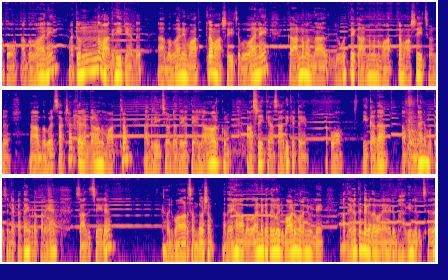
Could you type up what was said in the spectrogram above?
അപ്പോൾ ആ ഭഗവാനെ മറ്റൊന്നും ആഗ്രഹിക്കാണ്ട് ആ ഭഗവാനെ മാത്രം ആശ്രയിച്ച് ഭഗവാനെ കാണണമെന്ന് ആ രൂപത്തെ കാണണമെന്ന് മാത്രം ആശ്രയിച്ചുകൊണ്ട് ആ ഭഗവത് സാക്ഷാത്കാരം ഉണ്ടാവണമെന്ന് മാത്രം ആഗ്രഹിച്ചുകൊണ്ട് അദ്ദേഹത്തെ എല്ലാവർക്കും ആശ്രയിക്കാൻ സാധിക്കട്ടെ. അപ്പോൾ ഈ കഥ ആ പൊന്താന മുത്തച്ഛന്റെ കഥ ഇവിടെ പറയാൻ സാധിച്ചതിൽ ഒരുപാട് സന്തോഷം. അദ്ദേഹം ആ ഭഗവാന്റെ കഥകൾ ഒരുപാട് പറഞ്ഞു പറഞ്ഞില്ലേ അദ്ദേഹത്തിന്റെ കഥ പറയാൻ ഒരു ഭാഗ്യം ലഭിച്ചത്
